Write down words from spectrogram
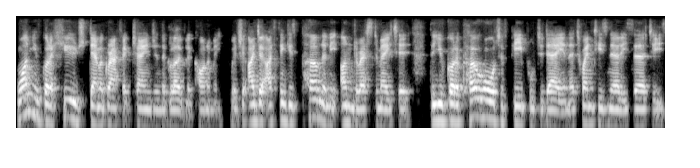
one, you've got a huge demographic change in the global economy, which I, do, I think is permanently underestimated. That you've got a cohort of people today in their 20s and early 30s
